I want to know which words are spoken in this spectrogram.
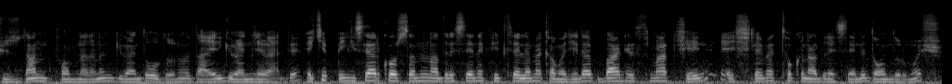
cüzdan fonlarının güvende olduğunu dair güvence verdi. Ekip bilgisayar korsanının adreslerini filtrelemek amacıyla Binance Smart Chain eşleme token adreslerini dondurmuş.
